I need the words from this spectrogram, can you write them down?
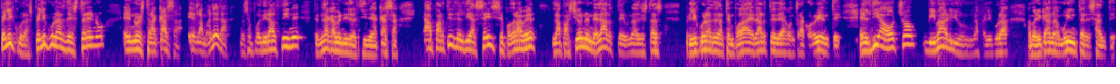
películas, películas de estreno en nuestra casa. Es la manera, no se puede ir al cine, tendrá que venir el cine a casa. A partir del día 6 se podrá ver La Pasión en el Arte, una de estas películas de la temporada del arte de A Contracorriente. El día 8, Vivarium, una película americana muy interesante.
